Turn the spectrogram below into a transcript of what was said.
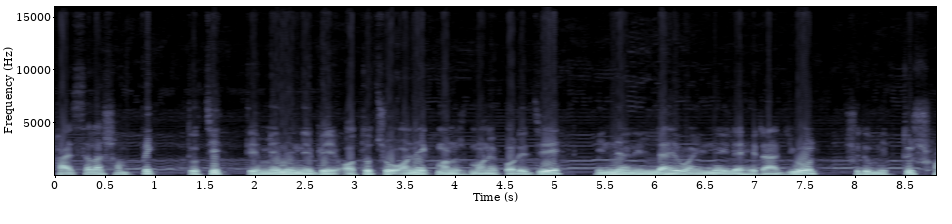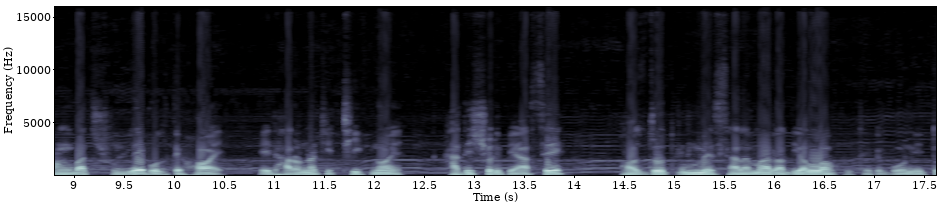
ফায়সালা সম্পৃক্ত চিত্তে মেনে নেবে, অথচ অনেক মানুষ মনে করে যে, ইন্না রাজিউন। শুধু মৃত্যুর সংবাদ শুনলে বলতে হয়। এই ধারণাটি ঠিক নয়। হাদিস শরীফে আছে হজরত উম্মে সালামা রাদিয়াল্লাহু থেকে বর্ণিত,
